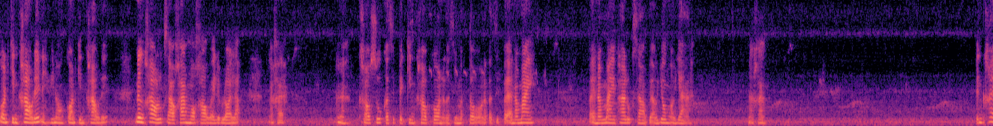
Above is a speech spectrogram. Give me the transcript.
ก่อนกินข้าวได้เนี่ยพี่น้องก่อนกินข้าวได้หนึ่งข้าวลูกสาวข้างหมอข้าวไว้เรียบร้อยแล้วนะคะ ข้าวสุกก็สิไปกินข้าวก่อนแล้วก็สิมาต่อแล้วก็สิไปอนามัย ไปอนามัยพาลูกสาวไปเอายงเอายานะคะ เป็นไข้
